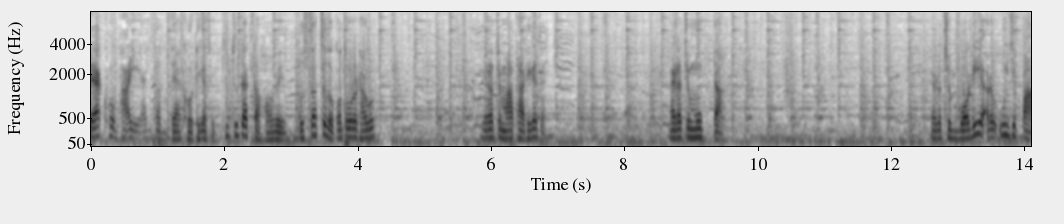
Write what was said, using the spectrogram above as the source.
দেখো ভাই, একবার দেখো, ঠিক আছে? কিছু তো একটা হবে। বুঝতে পারছ তো কত বড় ঠাকুর? এটা হচ্ছে মাথা, ঠিক আছে? এটা হচ্ছে মুখটা। এটা হচ্ছে বডি আর ওই যে পা।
